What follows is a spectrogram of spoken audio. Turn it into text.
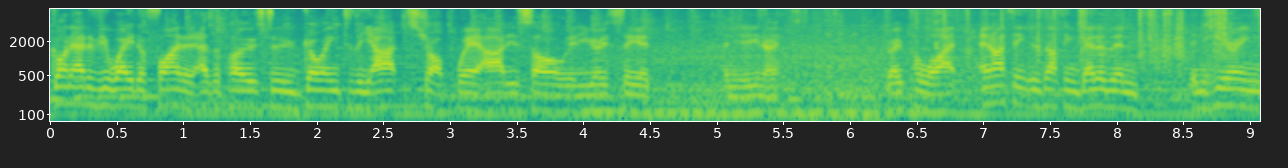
gone out of your way to find it as opposed to going to the art shop where art is sold and you go see it and you, you know, very polite. And I think there's nothing better than, than hearing,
